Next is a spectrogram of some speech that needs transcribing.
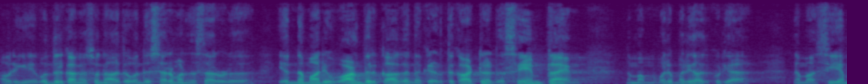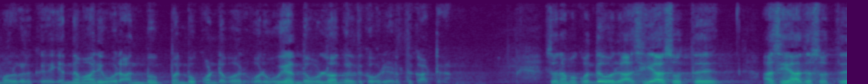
அவர் இங்கே வந்திருக்காங்க சொன்னால் அது வந்து சரவணன் சாரோட எந்த மாதிரி வாழ்ந்திருக்காங்க எடுத்துக்காட்டு. அட் த சேம் டைம் நம்ம மரி- மரியாதைக்குரிய நம்ம சிஎம் அவர்களுக்கு என்ன மாதிரி ஒரு அன்பு பண்பு கொண்டவர் ஒரு உயர்ந்த உள்ளங்கிறதுக்கு ஒரு எடுத்துக்காட்டு. ஸோ நமக்கு வந்து ஒரு அசையா சொத்து அசையாத சொத்து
